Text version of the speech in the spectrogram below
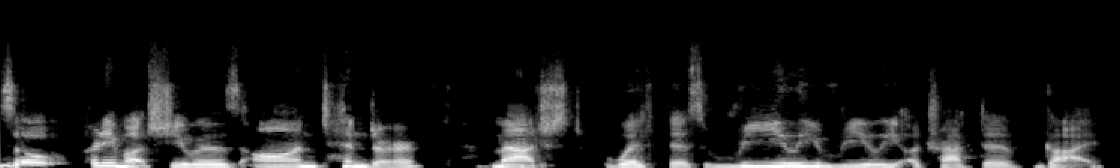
So pretty much, she was on Tinder, matched with this really, really attractive guy.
